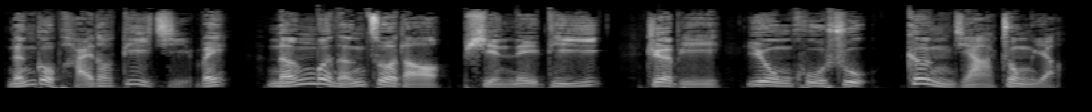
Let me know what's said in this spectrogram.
能够排到第几位，能不能做到品类第一，这比用户数更加重要。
